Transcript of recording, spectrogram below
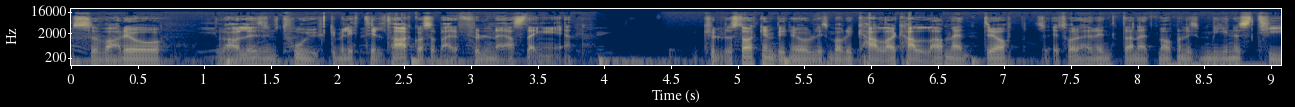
så var det jo det var liksom to uker med litt tiltak, og så det full nedstenging igjen. Kuldestokken begynner jo liksom å bli kaldere og kaldere. Vi endte opp jeg tror det er vinteren endte opp med liksom minus ti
